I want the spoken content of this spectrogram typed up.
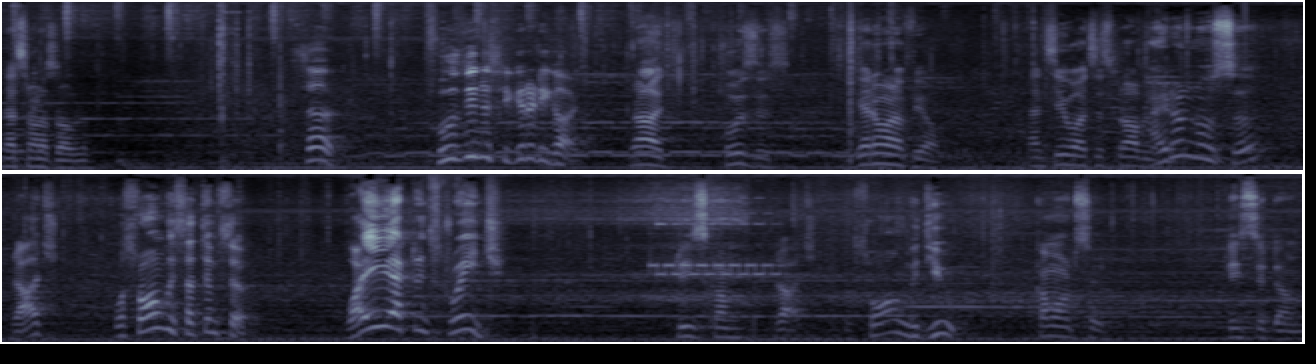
that's not a problem. Sir, who's the security guard? Raj, who's this? Get one of you and see what's his problem. I don't know, sir. Raj, what's wrong with Satyam, sir? Why are you acting strange? Please come. Raj, what's wrong with you? Come outside. Please sit down.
